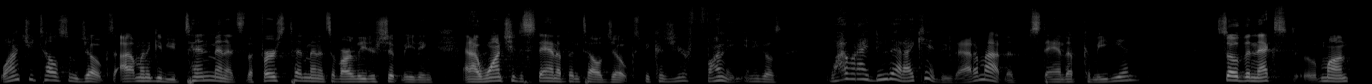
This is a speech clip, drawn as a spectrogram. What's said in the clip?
Why don't you tell some jokes? I'm going to give you 10 minutes, the first 10 minutes of our leadership meeting, and I want you to stand up and tell jokes because you're funny. And he goes, Why would I do that? I can't do that. I'm not a stand up comedian. So the next month,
